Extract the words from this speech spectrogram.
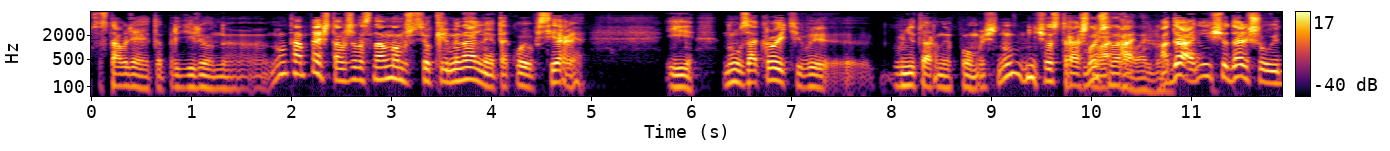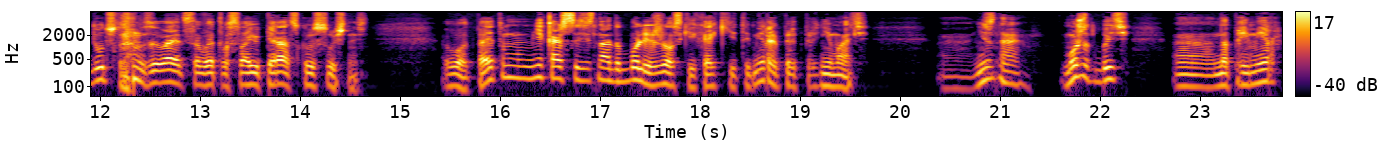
составляет определенную. Ну, там, понимаешь, там же в основном же все криминальное такое серое. И, ну, закройте вы э, гуманитарную помощь, ну, ничего страшного. Больше воровать а, а да, они еще дальше уйдут, что называется, в эту свою пиратскую сущность. Вот, поэтому, мне кажется, здесь надо более жесткие какие-то меры предпринимать. Э, не знаю. Может быть, э, например,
